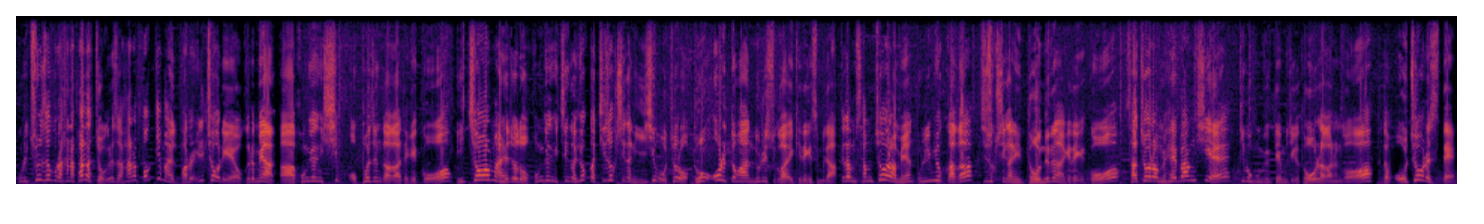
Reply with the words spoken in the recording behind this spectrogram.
우리 출석으로 하나 받았죠. 그래서 하나 뽑기만 해도 바로 1초월이에요. 그러면 아, 공격이 15% 증가가 되겠고 2초월만 해줘도 공격이 증가 효과 지속 시간이 25초로 더 오랫동안 누릴 수가 있게 되겠습니다. 되겠습니다. 그 다음 3초라면 울림 효과가 지속 시간이 더 늘어나게 되겠고 4초라면 해방 시에 기본 공격 데미지가 더 올라가는 거그 다음 5초를 했을 때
